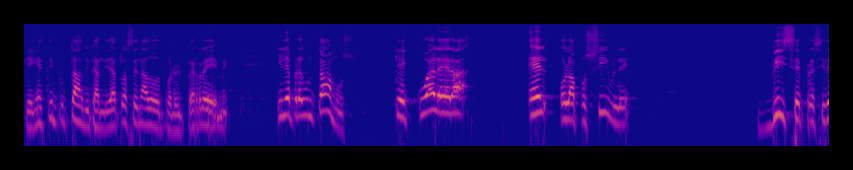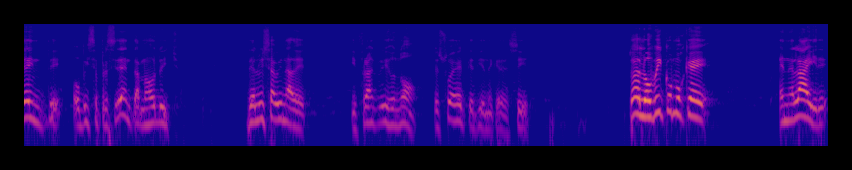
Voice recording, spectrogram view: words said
quien es diputado y candidato a senador por el PRM, y le preguntamos que cuál era él o la posible vicepresidente o vicepresidenta, mejor dicho, de Luis Abinader. Y Franklin dijo, no, eso es él que tiene que decir. Entonces lo vi como que en el aire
